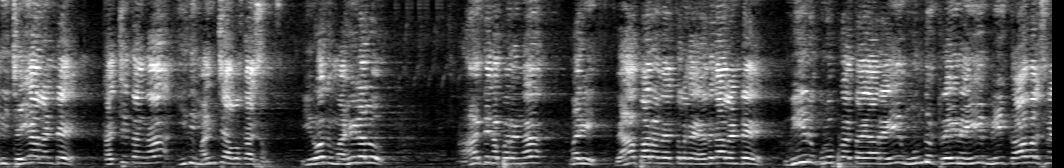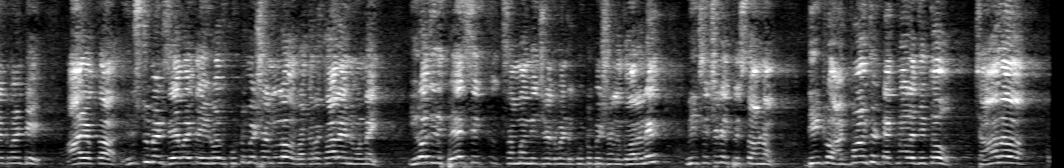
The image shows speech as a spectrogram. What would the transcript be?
అది చేయాలంటే ఖచ్చితంగా ఇది మంచి అవకాశం. ఈరోజు మహిళలు ఆర్థిక పరంగా మరి వ్యాపారవేత్తలుగా ఎదగాలంటే మీరు గ్రూప్గా తయారయ్యి ముందు ట్రైన్ అయ్యి మీకు కావాల్సినటువంటి ఆ యొక్క ఇన్స్ట్రుమెంట్స్ ఏవైతే ఈరోజు కుట్టు మిషన్లో రకరకాలైనవి ఉన్నాయి ఈరోజు ఇది బేసిక్ సంబంధించినటువంటి కుట్టు మిషన్ల ద్వారానే మీకు శిక్షణ ఇప్పిస్తా ఉన్నాం. దీంట్లో అడ్వాన్స్డ్ టెక్నాలజీతో చాలా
